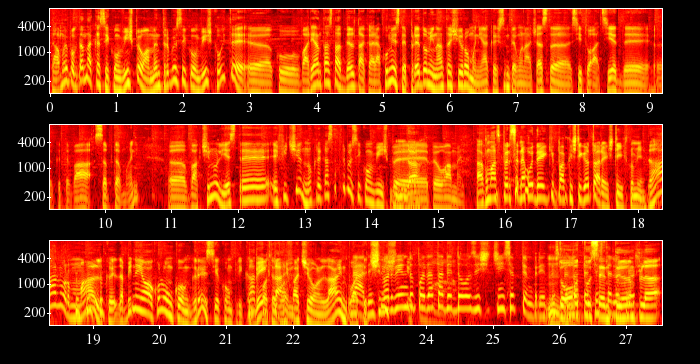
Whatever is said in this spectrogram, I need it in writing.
Da, măi Bogdan, dacă să-i convingi pe oameni, trebuie să-i convingi că, uite, uh, cu varianta asta Delta, care acum este predominantă și în România, că suntem în această situație de uh, câteva săptămâni, uh, vaccinul este eficient. Nu cred că asta trebuie să-i convingi pe, Da. pe oameni. Acum sper să ne audă echipa câștigătoare, știi cum e. Da, normal, că, dar bine, eu acolo un congres, e complicat, Big poate vor time. face online, poate da, deci cine vorbim știe. după data de 25 septembrie despre toate Totul se aceste lucruri. întâmplă,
